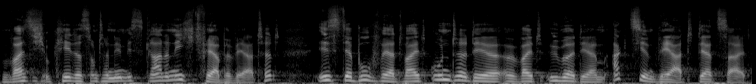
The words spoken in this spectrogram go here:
weiß ich, okay, das Unternehmen ist gerade nicht fair bewertet, ist der Buchwert weit unter der, äh, weit über dem Aktienwert derzeit,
